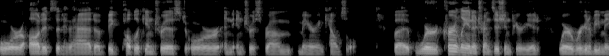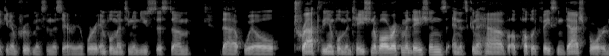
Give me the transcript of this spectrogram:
or audits that have had a big public interest or an interest from mayor and council. But we're currently in a transition period where we're going to be making improvements in this area. We're implementing a new system that will track the implementation of all recommendations and it's going to have a public facing dashboard.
